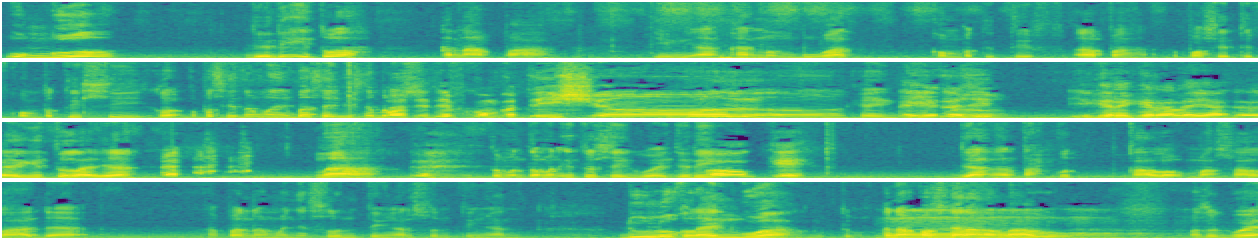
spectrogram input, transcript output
unggul jadi itulah kenapa ini akan membuat kompetitif apa positif kompetisi kok apa sih namanya bahasa Inggrisnya Bro? Positive competition. Eh, kayak Kayak gitu gitu sih. Ya kira-kira lah ya. kayak gitulah ya nah teman-teman itu sih gue jadi Oke. jangan takut kalau masalah ada apa namanya sentingan-sentingan dulu klien gua gitu. Kenapa Hmm. sekarang nggak malu? Maksud gue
